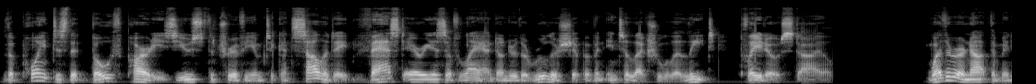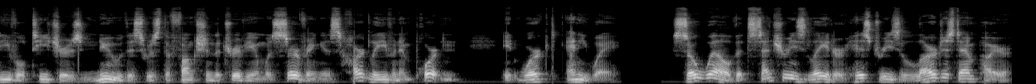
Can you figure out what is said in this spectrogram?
The point is that both parties used the trivium to consolidate vast areas of land under the rulership of an intellectual elite, Plato style. Whether or not the medieval teachers knew this was the function the trivium was serving is hardly even important. It worked anyway. So well that centuries later, history's largest empire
